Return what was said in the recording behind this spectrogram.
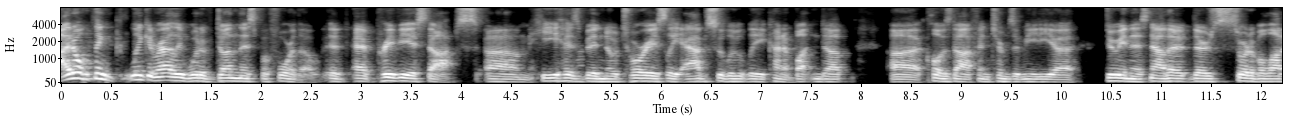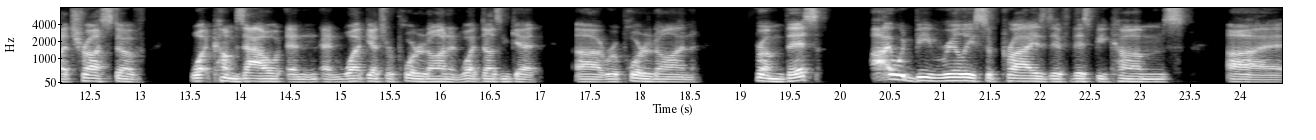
I don't think Lincoln Riley would have done this before though at, at previous stops. Um, he has been notoriously absolutely kind of buttoned up, uh, closed off in terms of media doing this. Now there, there's sort of a lot of trust of what comes out and and what gets reported on and what doesn't get uh, reported on from this. I would be really surprised if this becomes uh,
